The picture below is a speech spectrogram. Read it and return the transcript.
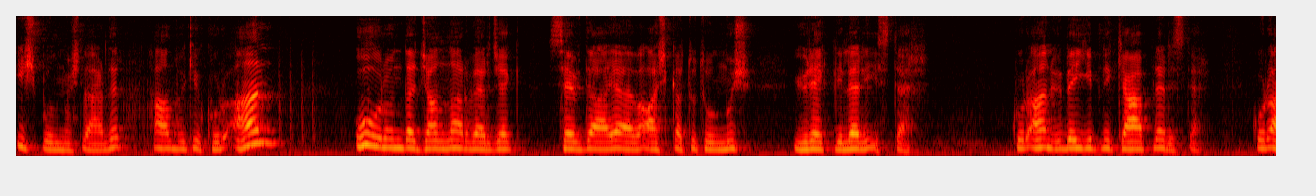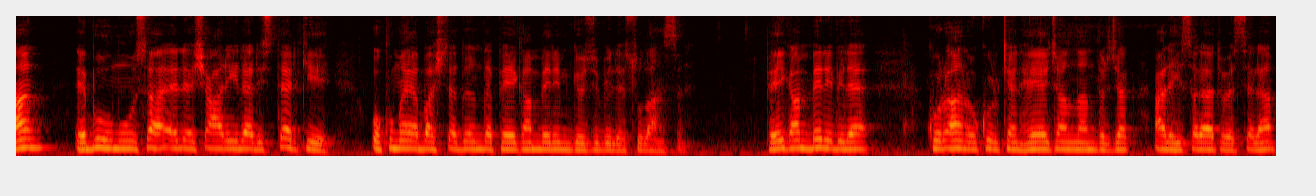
iş bulmuşlardır. Halbuki Kur'an uğrunda canlar verecek, sevdaya ve aşka tutulmuş yürekliler ister. Kur'an Übey ibn Kâb'ler ister. Kur'an Ebu Musa el-Eş'ariler ister ki okumaya başladığında peygamberin gözü bile sulansın. Peygamberi bile Kur'an okurken heyecanlandıracak aleyhissalatü vesselam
